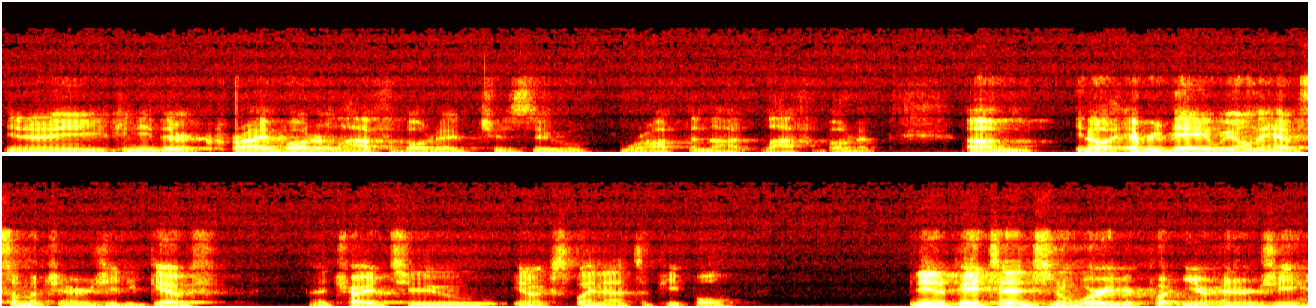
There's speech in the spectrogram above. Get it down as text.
you know you can either cry about it or laugh about it choose to more often not laugh about it. Um, you know every day we only have so much energy to give. I tried to you know explain that to people. You need to pay attention to where you're putting your energy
